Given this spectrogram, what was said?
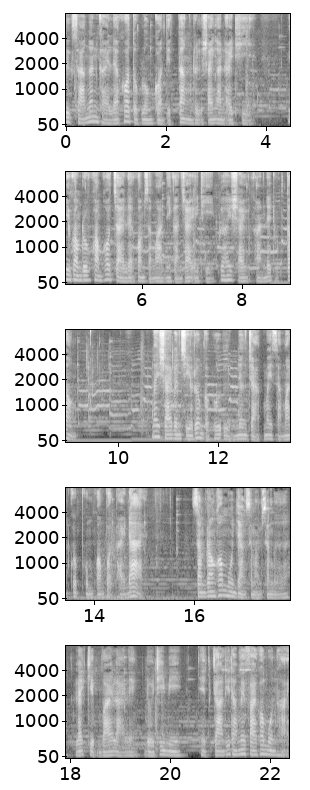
ศึกษาเงื่อนไขและข้อตกลงก่อนติดตั้งหรือใช้งานไอทีมีความรู้ความเข้าใจและความสามารถในการใช้ไอทีเพื่อให้ใช้งานได้ถูกต้อง ไม่ใช้บัญชีร่วมกับผู้อื่น เนื่องจากไม่สามารถควบคุมความปลอดภัยได้สำรองข้อมูลอย่างสม่ำเสมอ และเก็บไว้หลายแหล่ง โดยที่มีเหตุการณ์ที่ทำให้ไฟล์ข้อมูลหาย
